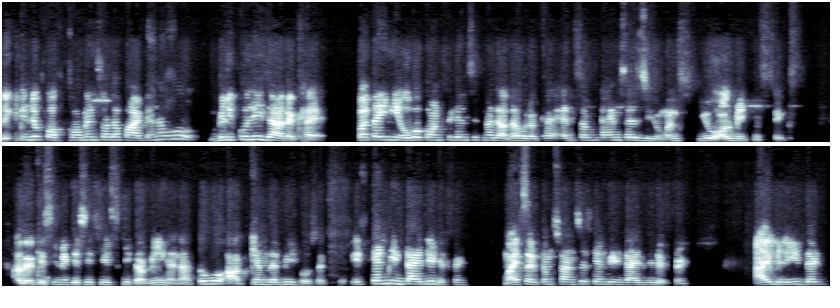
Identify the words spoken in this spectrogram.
लेकिन जो परफॉर्मेंस वाला पार्ट है ना, वो बिल्कुल ही जा रखा है। पता ही नहीं ओवर कॉन्फिडेंस इतना ज़्यादा हो रखा है and sometimes as humans you all make mistakes अगर किसी में किसी चीज़ की कमी है ना तो वो आपके अंदर भी हो सकती है। It can be entirely different my circumstances can be entirely different I believe that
